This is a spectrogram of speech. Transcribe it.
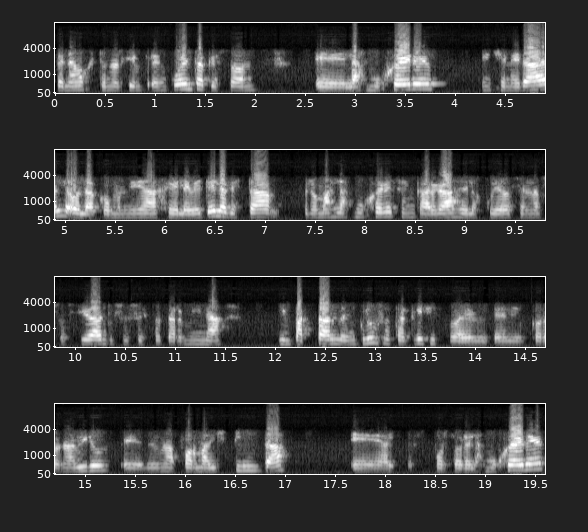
tenemos que tener siempre en cuenta que son eh, las mujeres en general o la comunidad GLBT la que está, pero más las mujeres encargadas de los cuidados en la sociedad, entonces esto termina impactando incluso esta crisis por el, coronavirus eh, de una forma distinta eh, por sobre las mujeres,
